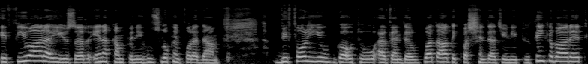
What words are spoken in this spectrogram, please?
If you are a user in a company who's looking for a DAM before you go to a vendor what are the questions that you need to think about it?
